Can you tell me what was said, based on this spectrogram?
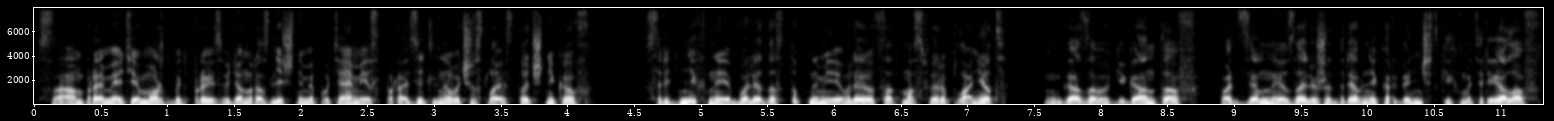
Сам Прометий может быть произведен различными путями из поразительного числа источников. Среди них наиболее доступными являются атмосферы планет, газовых гигантов, подземные залежи древних органических материалов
